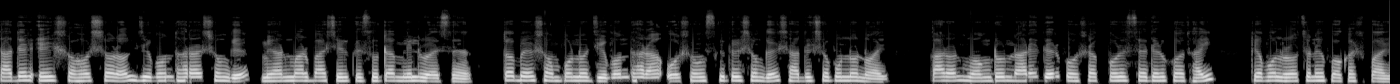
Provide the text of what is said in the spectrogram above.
তাদের এই সহজ সরল জীবনধারার সঙ্গে মিয়ানমারবাসীর কিছুটা মিল রয়েছে। তবে সম্পূর্ণ জীবনধারা ও সংস্কৃতির সঙ্গে সাদৃশ্যপূর্ণ নয়, কারণ মংডুর নারীদের পোশাক পরিচ্ছদের কথাই কেবল রচনায় প্রকাশ পায়।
